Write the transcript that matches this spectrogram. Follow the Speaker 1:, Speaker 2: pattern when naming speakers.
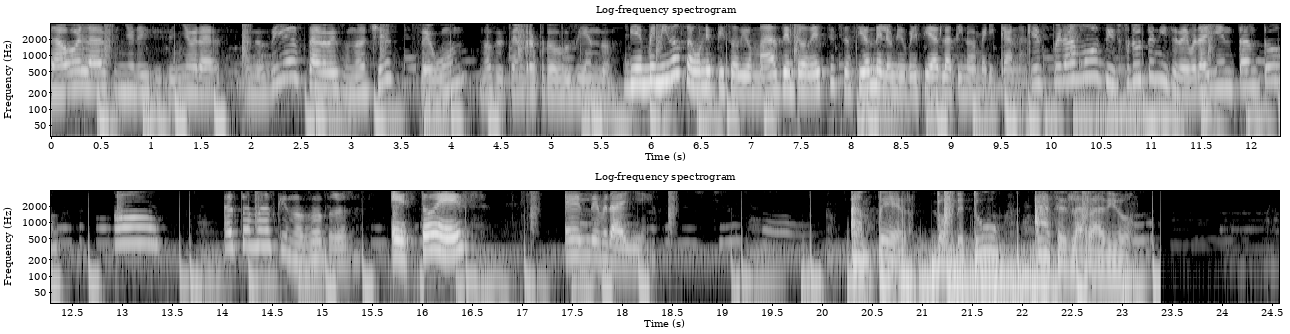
Speaker 1: Hola, hola, señores y señoras. Buenos días, tardes o noches, según nos estén reproduciendo.
Speaker 2: Bienvenidos a un episodio más dentro de esta estación de la Universidad Latinoamericana.
Speaker 1: Que esperamos disfruten y se debrayen tanto o hasta más que nosotros.
Speaker 2: Esto es
Speaker 1: El de Braille.
Speaker 3: Amper, donde tú haces la radio.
